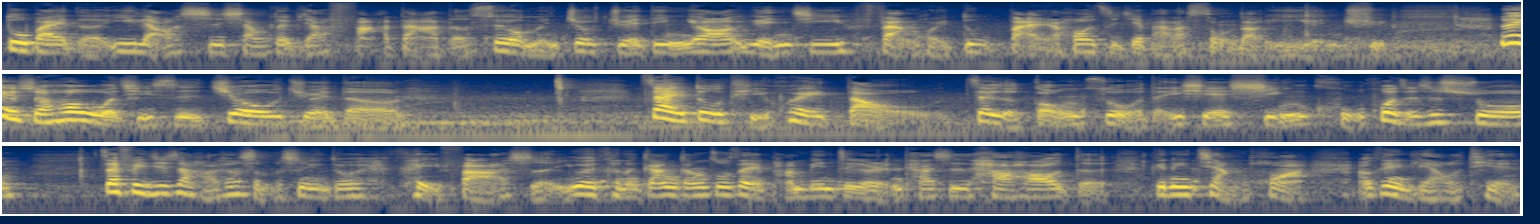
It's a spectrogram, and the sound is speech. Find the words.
杜拜的医疗是相对比较发达的，所以我们就决定又要原机返回杜拜，然后直接把他送到医院去。那个时候，我其实就觉得再度体会到这个工作的一些辛苦，或者是说。在飞机上好像什么事情都可以发生，因为可能刚刚坐在你旁边这个人他是好好的跟你讲话，然后跟你聊天，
